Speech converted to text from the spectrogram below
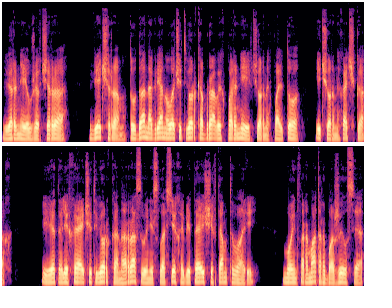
вернее уже вчера, вечером туда нагрянула четверка бравых парней в черных пальто и черных очках. И эта лихая четверка на раз вынесла всех обитающих там тварей. Мой информатор божился,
